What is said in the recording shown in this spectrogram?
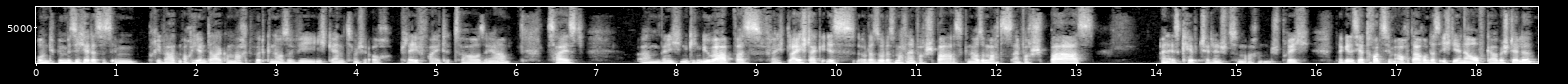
Und ich bin mir sicher, dass es im Privaten auch hier und da gemacht wird, genauso wie ich gerne zum Beispiel auch Playfight zu Hause, ja. Das heißt, ähm, wenn ich ein Gegenüber habe, was vielleicht gleich stark ist oder so, das macht einfach Spaß. Genauso macht es einfach Spaß, eine Escape Challenge zu machen. Sprich, da geht es ja trotzdem auch darum, dass ich dir eine Aufgabe stelle.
